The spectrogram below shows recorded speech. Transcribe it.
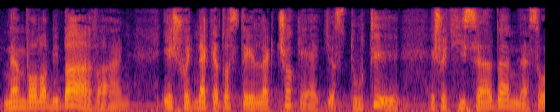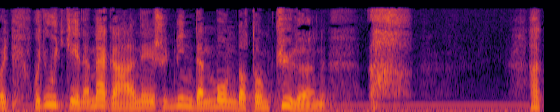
Nem valami bálvány. És hogy neked az tényleg csak egy, az tuti? És hogy hiszel benne? Szóval, hogy, hogy úgy kéne megállni, és hogy minden mondaton külön. Ah. Hát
